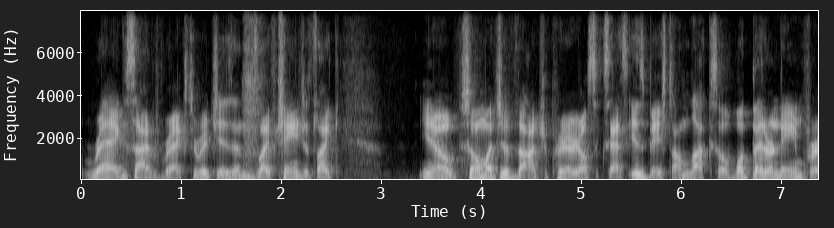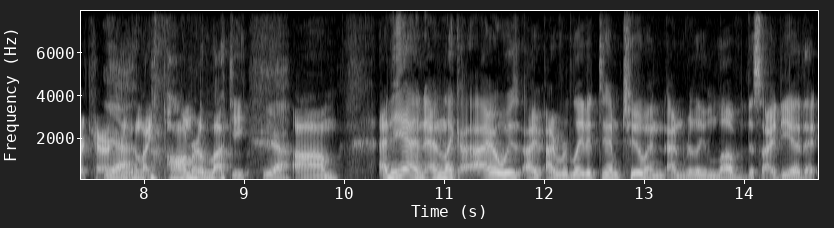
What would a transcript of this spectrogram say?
rag side of rags to riches and his life changed, it's like. You know, so much of the entrepreneurial success is based on luck. So, what better name for a character Yeah. than like Palmer Luckey? Yeah. Um, and yeah, and, and like I always I, I related to him too, and, and really loved this idea that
